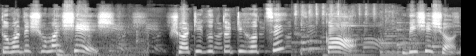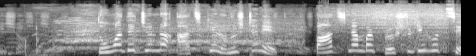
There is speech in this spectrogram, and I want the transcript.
তোমাদের সময় শেষ। সঠিক উত্তরটি হচ্ছে ক, বিশেষণ। তোমাদের জন্য আজকের অনুষ্ঠানের পাঁচ নাম্বার প্রশ্নটি হচ্ছে,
